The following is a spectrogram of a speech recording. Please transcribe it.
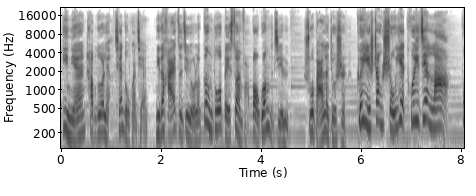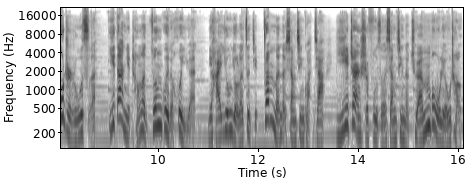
一年差不多两千多块钱，你的孩子就有了更多被算法曝光的几率。说白了就是可以上首页推荐啦。不止如此，一旦你成了尊贵的会员。你还拥有了自己专门的相亲管家，一站式负责相亲的全部流程，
